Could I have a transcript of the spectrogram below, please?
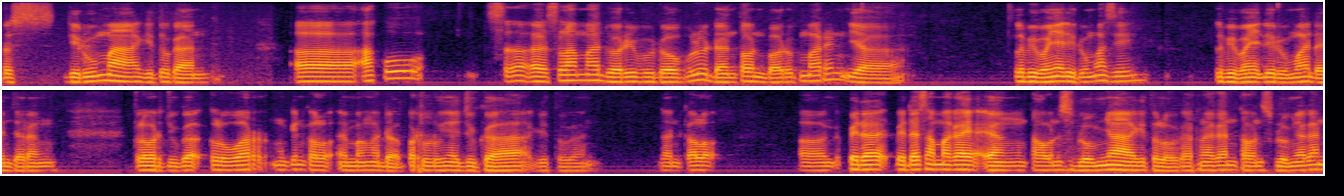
harus di rumah gitu kan. Uh, aku se- selama 2020 dan tahun baru kemarin ya lebih banyak di rumah sih. Lebih banyak di rumah dan jarang keluar juga. Keluar mungkin kalau emang ada perlunya juga gitu kan. Dan kalau eh, beda beda sama kayak yang tahun sebelumnya gitu loh. Karena kan tahun sebelumnya kan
